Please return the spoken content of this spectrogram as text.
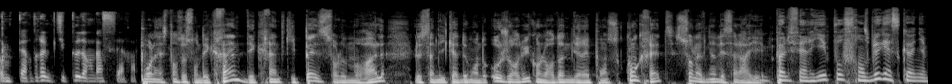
on perdrait un petit peu dans l'affaire. Pour l'instant, ce sont des craintes, des craintes qui pèsent sur le moral. Le syndicat demande aujourd'hui qu'on leur donne des réponses concrètes sur l'avenir des salariés. Paul Ferrier pour France Bleu Gascogne.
